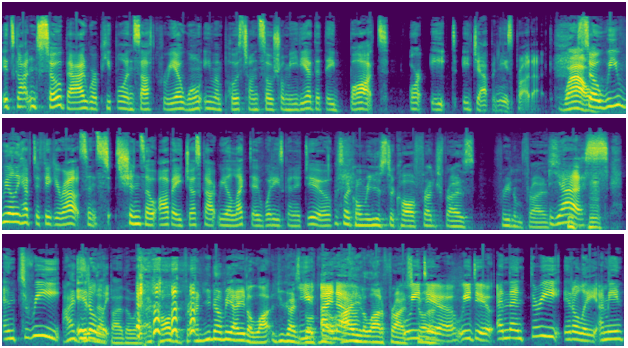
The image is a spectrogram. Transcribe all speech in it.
It's gotten so bad where people in South Korea won't even post on social media that they bought or ate a Japanese product. Wow. So we really have to figure out since Shinzo Abe just got reelected what he's going to do. It's like when we used to call french fries freedom fries. Yes, and three. I did Italy. that by the way. I called it, fr- and you know me, I eat a lot. You guys you, both know I, know. I eat a lot of fries. We Go do, ahead. we do. And then three, Italy. I mean,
